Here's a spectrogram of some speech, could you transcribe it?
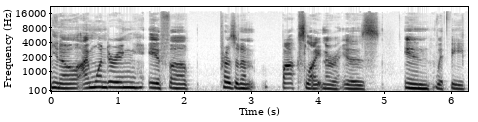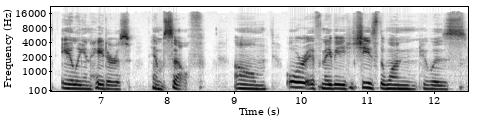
You know, I'm wondering if uh, President Boxleitner is in with the alien haters himself. Um, or if maybe she's the one who was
